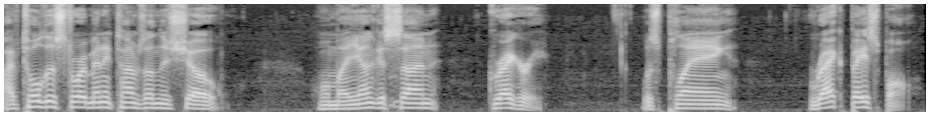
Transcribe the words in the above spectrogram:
I've told this story many times on this show. When my youngest son Gregory was playing rec baseball,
